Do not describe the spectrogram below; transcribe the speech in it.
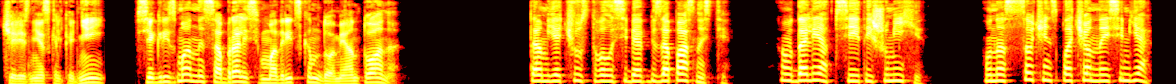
Через несколько дней все Гризманны собрались в мадридском доме Антуана. «Там я чувствовала себя в безопасности, вдали от всей этой шумихи. У нас очень сплоченная семья.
